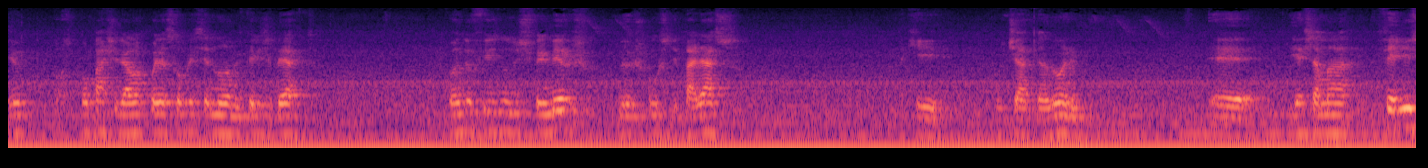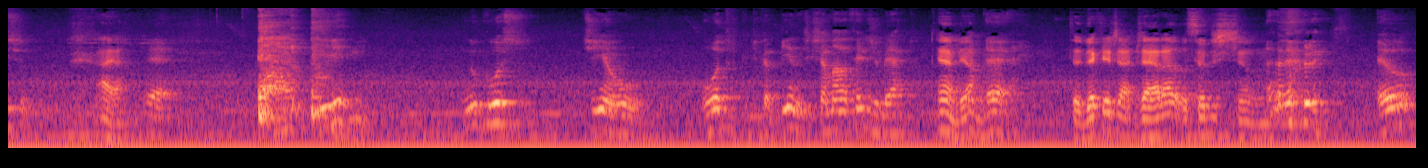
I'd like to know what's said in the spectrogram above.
Eu posso compartilhar uma coisa sobre esse nome, Felisberto. Quando eu fiz um dos primeiros meus cursos de palhaço, aqui no Teatro Anônimo, é, ia chamar Felício. Ah, é? É. E no curso tinha um outro de Campinas que chamava Felisberto. É mesmo? É. Você vê que já, já era o seu destino, né? Eu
